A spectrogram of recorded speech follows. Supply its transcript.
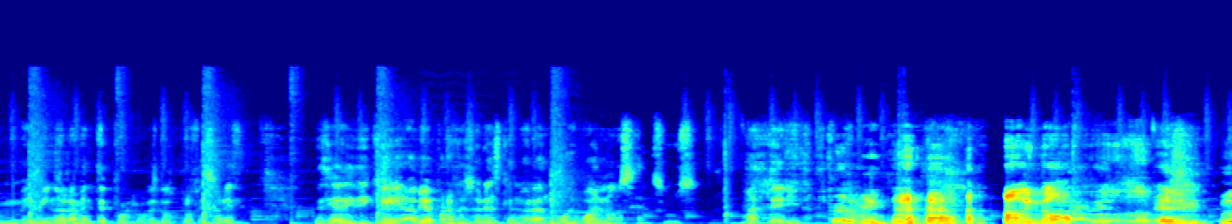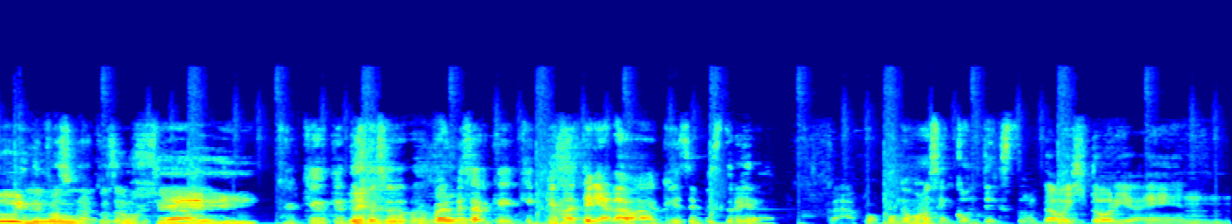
me vino a la mente por lo de los profesores. Decía Didi que había profesores que no eran muy buenos en sus materias. ¿Carmen? Ay, no. Él Uy, le no. pasó una cosa muy fea. Sí. ¿Qué, qué, qué te pasó? Para empezar, ¿qué, qué, qué materia daba? ¿Qué semestre era? Ah, po- Pongámonos en contexto. Daba historia en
